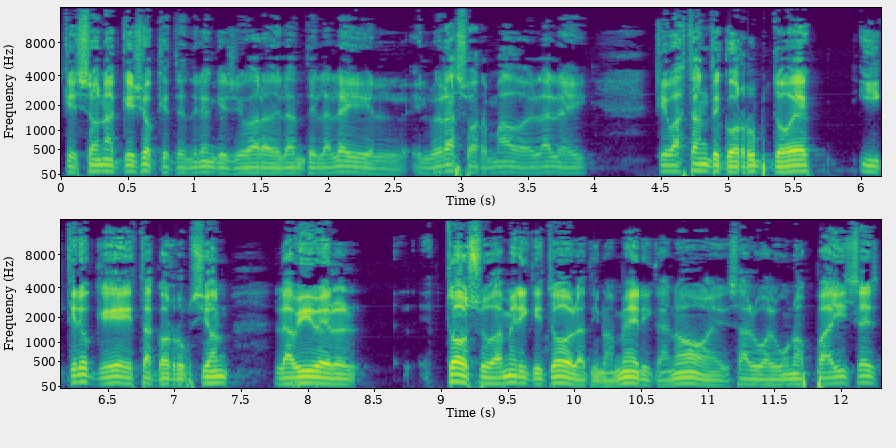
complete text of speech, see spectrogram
que son aquellos que tendrían que llevar adelante la ley, el, brazo armado de la ley, que bastante corrupto es, y creo que esta corrupción la vive todo Sudamérica y todo Latinoamérica, ¿no? Eh, salvo algunos países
